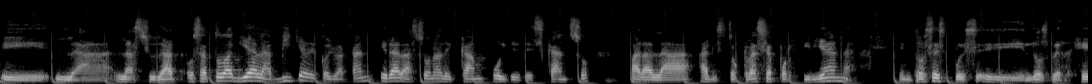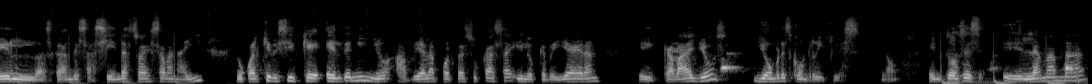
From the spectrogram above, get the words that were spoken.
eh, la, la, ciudad, o sea, todavía la villa de Coyoacán era la zona de campo y de descanso para la aristocracia porfiriana. Entonces, pues eh, los Vergel, las grandes haciendas, todavía estaban ahí, lo cual quiere decir que él de niño abría la puerta de su casa y lo que veía eran eh, caballos y hombres con rifles, ¿no? Entonces, la mamá,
